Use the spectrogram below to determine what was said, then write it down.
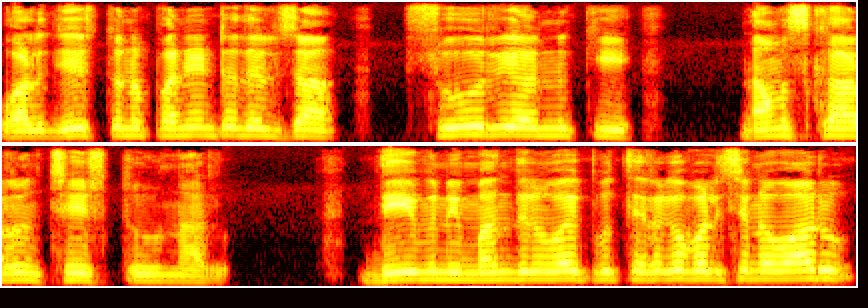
వాళ్ళు చేస్తున్న పని ఏంటో తెలుసా? సూర్యునికి నమస్కారం చేస్తూ ఉన్నారు. దేవుని మందిరం వైపు తిరగవలసిన వారు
